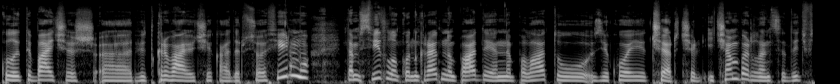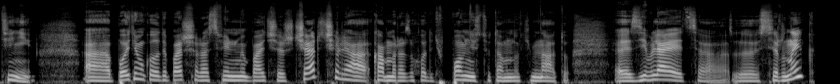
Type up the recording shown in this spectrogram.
коли ти бачиш е, відкриваючий кадр всього фільму, там світло конкретно падає на палату, з якої Черчилль і Чемберлен сидить в тіні. Потім, коли ти перший раз в фільмі бачиш Черчилля, камера заходить в повністю темну кімнату, е, з'являється е, сірник,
